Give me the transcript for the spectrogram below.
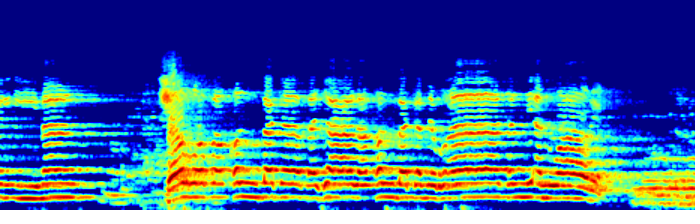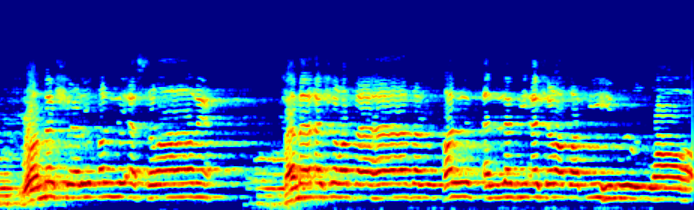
بالإيمان شرف قلبك فجعل قلبك مرآة لأنواره. ومشرقا لأسراره. فما أشرف هذا القلب الذي أشرق فيه نور الله.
